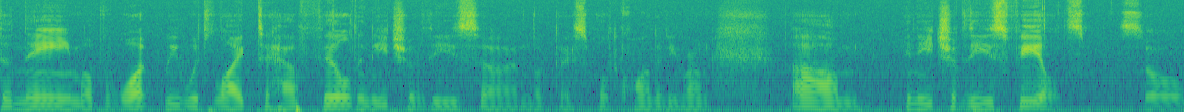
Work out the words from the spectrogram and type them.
the name of what we would like to have filled in each of these uh, and looked I spelled quantity wrong um, in each of these fields so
